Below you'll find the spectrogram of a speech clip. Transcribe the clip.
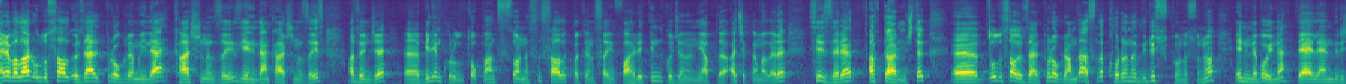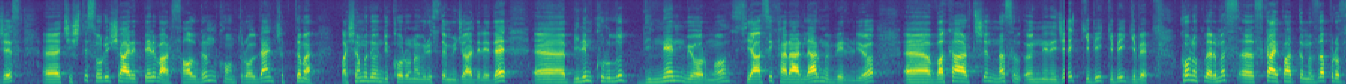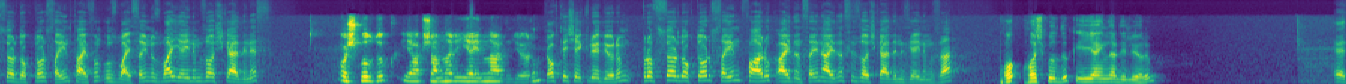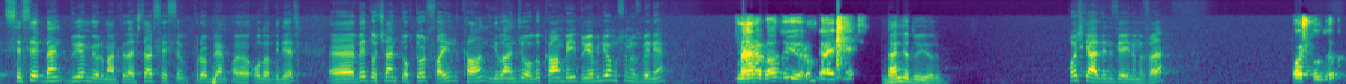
Merhabalar, Ulusal Özel programıyla karşınızdayız, yeniden karşınızdayız. Az önce e, Bilim Kurulu toplantısı sonrası Sağlık Bakanı Sayın Fahrettin Koca'nın yaptığı açıklamaları sizlere aktarmıştık. E, Ulusal Özel programda aslında koronavirüs konusunu enine boyuna değerlendireceğiz. E, çeşitli soru işaretleri var. Salgın kontrolden çıktı mı? Başa mı döndük koronavirüsle mücadelede? Ee, bilim kurulu dinlenmiyor mu? Siyasi kararlar mı veriliyor? Ee, vaka artışı nasıl önlenecek gibi gibi gibi. Konuklarımız e, Skype hattımızda Profesör Doktor Sayın Tayfun Uzbay. Sayın Uzbay yayınımıza hoş geldiniz. Hoş bulduk. İyi akşamlar, iyi yayınlar diliyorum. Çok teşekkür ediyorum. Profesör Doktor Sayın Faruk Aydın. Sayın Aydın siz de hoş geldiniz yayınımıza. Ho hoş bulduk. İyi yayınlar diliyorum. Evet, sesi ben duyamıyorum arkadaşlar. Seste bir problem e, olabilir. E, ve doçent doktor Sayın Kaan Yılancıoğlu. Kaan Bey duyabiliyor musunuz beni? Merhaba, duyuyorum gayet net. Ben de duyuyorum. Hoş geldiniz yayınımıza. Hoş bulduk.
